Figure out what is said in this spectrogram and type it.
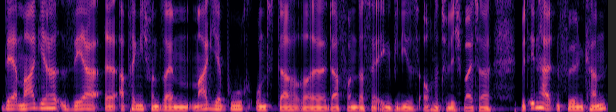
der Magier sehr äh, abhängig von seinem Magierbuch und da, äh, davon, dass er irgendwie dieses auch natürlich weiter mit Inhalten füllen kann.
